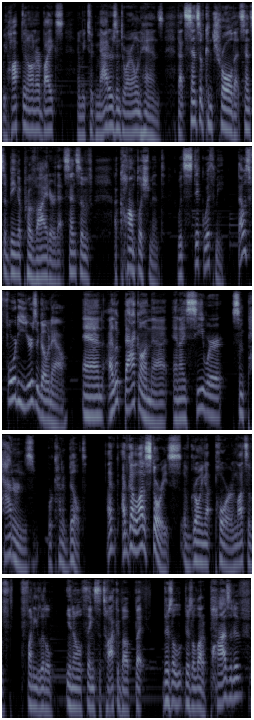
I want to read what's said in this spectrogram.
We hopped in on our bikes and we took matters into our own hands. That sense of control, that sense of being a provider, that sense of accomplishment would stick with me. That was 40 years ago now. And I look back on that and I see where some patterns were kind of built. I've, I've got a lot of stories of growing up poor and lots of funny little, you know, things to talk about, but there's a there's a lot of positive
